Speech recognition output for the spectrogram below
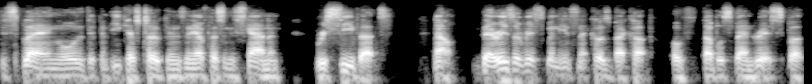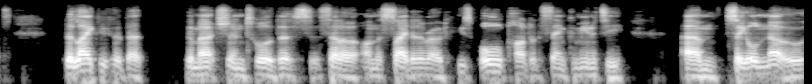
displaying all the different eCash tokens, and the other person can scan and receive that. Now, there is a risk when the internet goes back up of double spend risk, but the likelihood that the merchant or the seller on the side of the road, who's all part of the same community, um, so you'll know,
